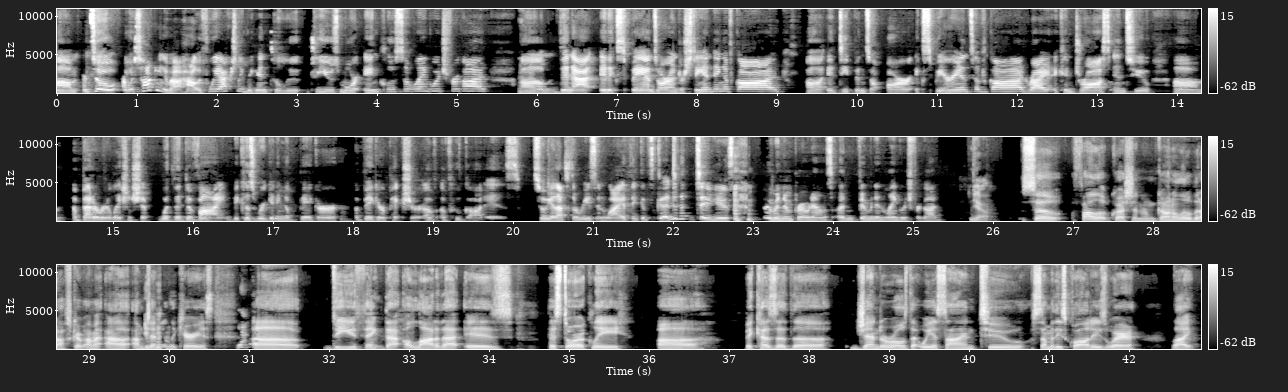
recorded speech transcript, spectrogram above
Um, and so I was talking about how if we actually begin to lo- to use more inclusive language for God, Mhm. um, then at, it expands our understanding of God. Uh, it deepens our experience of God, right? It can draw us into um, a better relationship with the divine because we're getting a bigger, a bigger picture of, of who God is. So yeah, that's the reason why I think it's good to use feminine pronouns and feminine language for God. Yeah. So, follow up question. I'm going a little bit off script. I'm uh, I'm genuinely curious. Yeah. Uh, do you think that a lot of that is historically uh, because of the gender roles that we assign to some of these qualities? Where, like,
